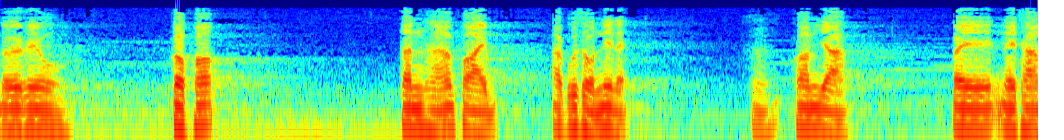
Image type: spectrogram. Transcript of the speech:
โดยเร็ว ก็เพราะตัณหาฝ่ายอากุศลนี่แหละความอยาก ไปในทาง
